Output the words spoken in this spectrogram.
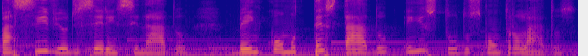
passível de ser ensinado, bem como testado em estudos controlados.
